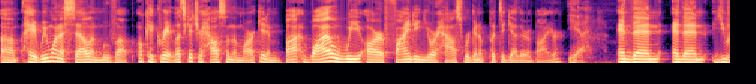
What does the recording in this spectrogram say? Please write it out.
um, hey we want to sell and move up. Okay great. Let's get your house on the market and buy, while we are finding your house we're going to put together a buyer. Yeah. and then and then you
